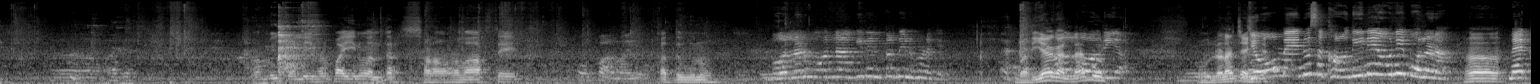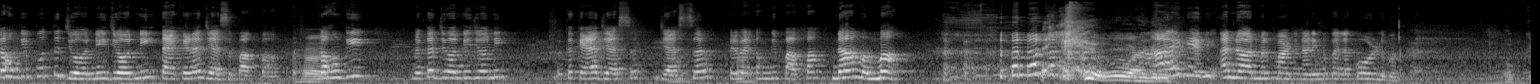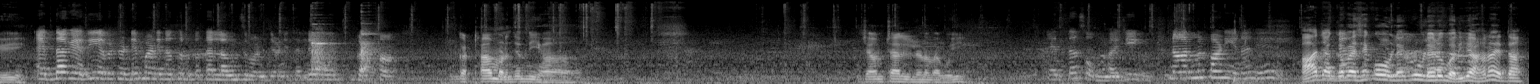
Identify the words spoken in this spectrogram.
ਮੰਮੀ ਚੱਲੀ ਹੁਣ ਭਾਈ ਨੂੰ ਅੰਦਰ ਸੁਣਾਉਣ ਵਾਸਤੇ। ਉਹ ਪਾਣਾ ਹੀ ਕੱਦੂ ਨੂੰ। ਬੋਲਣ ਬੋਲ ਲੱਗ ਗਈ ਦਿਨ ਪਰ ਦਿਨ ਹੁਣ ਇਹ ਵਧੀਆ ਗੱਲ ਹੈ ਬੋਲ। ਬੋਲਣਾ ਜੋ ਚਾਹੀਦਾ। ਮੈਂ ਇਹਨੂੰ ਸਿਖਾਉਂਦੀ ਨੇ ਉਹ ਨਹੀਂ ਬੋਲਣਾ। ਹਾਂ। ਮੈਂ ਕਹੂੰਗੀ ਪੁੱਤ ਜੋਨੀ ਜੋਨੀ ਤੈਂ ਕਹਿਣਾ ਜੈਸ ਪਾਪਾ। ਹਾਂ। ਕਹੂੰਗੀ ਮੈਂ ਕਹਾਂ ਜੋਨੀ ਜੋਨੀ। ਮੈਂ ਕਹਾਂ ਕਹਿ ਜੈਸ ਜੈਸ। ਫਿਰ ਮੈਂ ਕਹੂੰਗੀ ਪਾਪਾ ਨਾ ਮੰਮਾ। ਉਹ ਵਾਹਿਗੁਰੂ। ਆਏ ਕਿ ਨਹੀਂ ਆ ਨਾਰਮਲ ਪਾਣੀ ਨਾਲ ਇਹਨੂੰ ਪਹਿਲਾਂ ਘੋਲ ਲਵਾਂ। ਓਕੇ। ਐਦਾਂ ਕਹਿੰਦੀ ਆ ਵੀ ਠੰਡੇ ਪਾਣੀ ਨਾਲ ਤੁਹਾਨੂੰ ਪਤਾ ਲੰਗਸ ਬਣ ਜਾਣੇ ਥੱਲੇ ਉਹ ਗੱਠਾਂ। ਗੱਠਾ ਬਣ ਜਾਂਦੀ ਹਾਂ। ਚਮਚਾ ਲੈ ਲੈਣਾ ਦਾ ਕੋਈ। ਐਦਾਂ ਸੌਖਾ ਜੀ। ਨਾਰਮਲ ਪਾਣੀ ਹੈ ਨਾ ਇਹ। ਆ ਜੱਗ ਵੈਸੇ ਘੋਲਣੇ ਘੋਲਣੇ ਨੂੰ ਵਧੀਆ ਹਨਾ ਇਦਾਂ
